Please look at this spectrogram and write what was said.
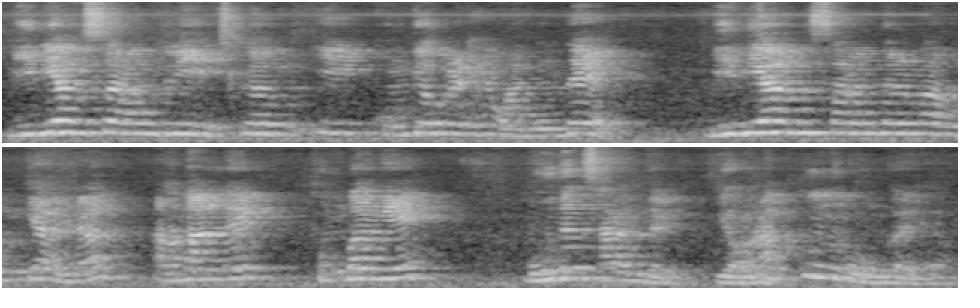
미디안 사람들이 지금 이 공격을 해 왔는데 미디안 사람들만 온 게 아니라 아말렉 동방의 모든 사람들 연합군으로 온 거예요.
